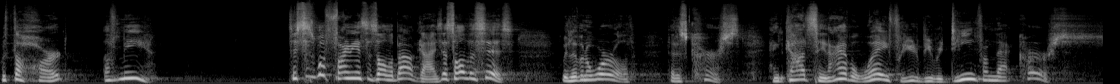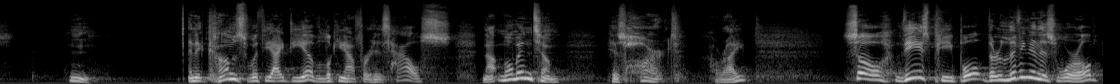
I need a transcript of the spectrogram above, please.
with the heart of me. This is what finance is all about, guys. That's all this is. We live in a world that is cursed. And God's saying, I have a way for you to be redeemed from that curse. Hmm. And it comes with the idea of looking out for his house, not momentum, his heart, all right? So these people, they're living in this world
